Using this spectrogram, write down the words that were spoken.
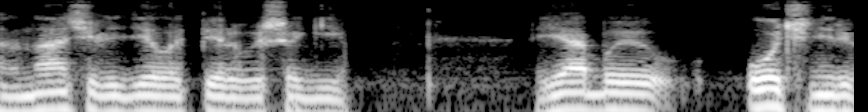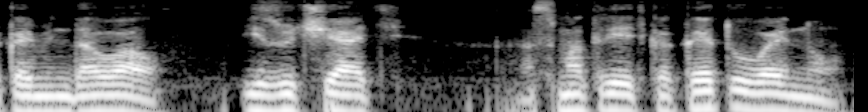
начали делать первые шаги, я бы очень рекомендовал изучать, смотреть как эту войну,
